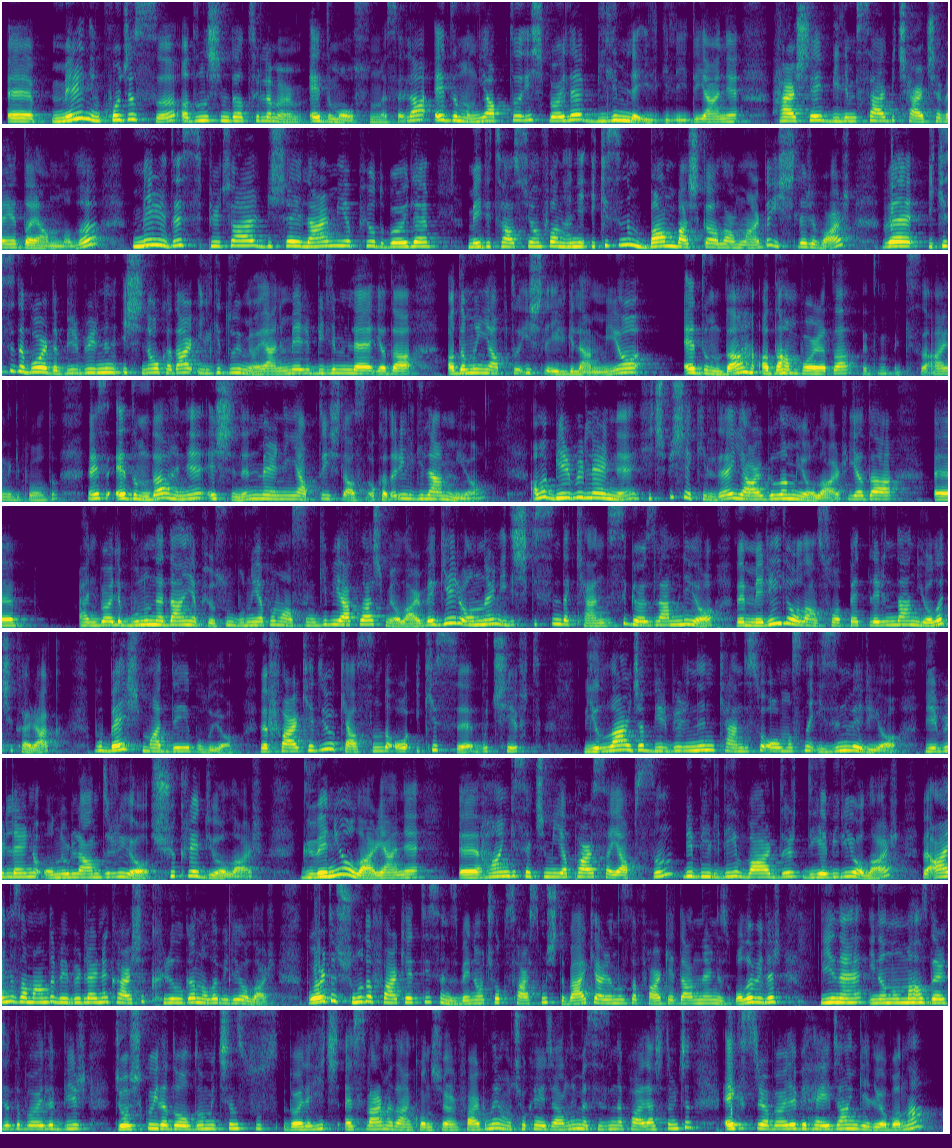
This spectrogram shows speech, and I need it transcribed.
E, Mary'nin kocası adını şimdi hatırlamıyorum Adam olsun mesela. Adam'ın yaptığı iş böyle bilimle ilgiliydi. Yani her şey bilimsel bir çerçeveye dayanmalı. Mary de spiritüel bir şeyler mi yapıyordu böyle meditasyon falan hani ikisinin bambaşka alanlarda işleri var. Ve ikisi de bu arada birbirinin işine o kadar ilgi duymuyor. Yani Mary bilimle ya da adamın yaptığı işle ilgilenmiyor. Adam da adam bu arada Adam ikisi aynı gibi oldu. Neyse Adam da hani eşinin Mary'nin yaptığı işle aslında o kadar ilgilenmiyor. Ama birbirlerini hiçbir şekilde yargılamıyorlar ya da e, hani böyle bunu neden yapıyorsun, bunu yapamazsın gibi yaklaşmıyorlar. Ve Geri onların ilişkisinde kendisi gözlemliyor ve Mary ile olan sohbetlerinden yola çıkarak bu beş maddeyi buluyor. Ve fark ediyor ki aslında o ikisi, bu çift yıllarca birbirinin kendisi olmasına izin veriyor. Birbirlerini onurlandırıyor, şükrediyorlar, güveniyorlar. Yani e, hangi seçimi yaparsa yapsın bir bildiği vardır diyebiliyorlar ve aynı zamanda birbirlerine karşı kırılgan olabiliyorlar. Bu arada şunu da fark ettiyseniz beni o çok sarsmıştı. Belki aranızda fark edenleriniz olabilir. Yine inanılmaz derecede böyle bir coşkuyla dolduğum için sus böyle hiç es vermeden konuşuyorum farkındayım ama çok heyecanlıyım ve sizinle paylaştığım için ekstra böyle bir heyecan geliyor bana.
